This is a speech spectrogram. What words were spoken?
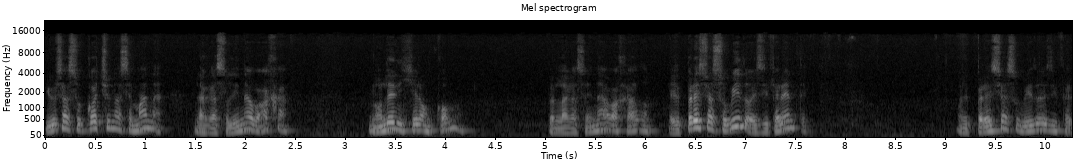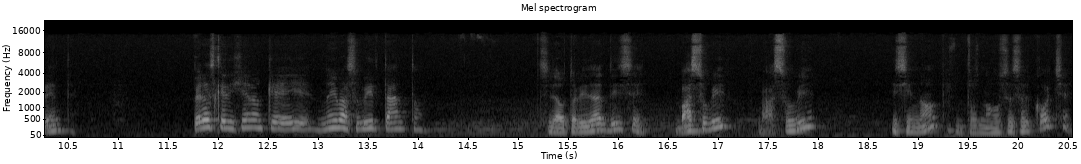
y usa su coche una semana, la gasolina baja. No le dijeron cómo, pero la gasolina ha bajado. El precio ha subido, es diferente. El precio ha subido, es diferente. Pero es que dijeron que no iba a subir tanto. Si la autoridad dice, va a subir, va a subir. Y si no, pues entonces no uses el coche.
